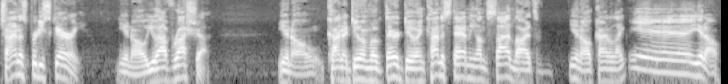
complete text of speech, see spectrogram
China's pretty scary. You know, you have Russia you know, kind of doing what they're doing, kind of standing on the sidelines, you know, kind of like, yeah, you know,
